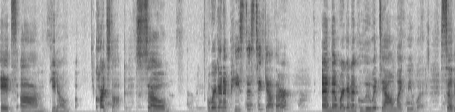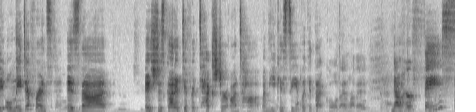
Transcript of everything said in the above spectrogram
it's, um, you know, cardstock. So we're to piece this together and then we're to glue it down like we would. So the only difference is that it's just got a different texture on top. I mean, you can see, look at that gold. I love it. Now her face,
